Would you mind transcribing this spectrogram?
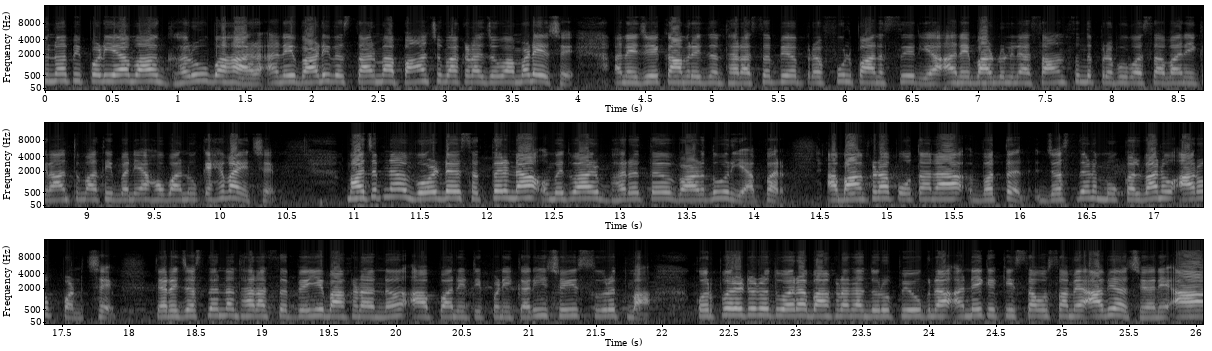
જૂના પીપળિયામાં ઘરો બહાર અને વાડી વિસ્તારમાં પાંચ બાંકડા જોવા મળે છે અને જે કામરેજના ધારાસભ્ય પ્રફુલ પાનસેરિયા અને બારડોલીના સાંસદ પ્રભુ વસાવાની ગ્રાન્ટમાંથી બન્યા હોવાનું કહેવાય છે. ભાજપના વોર્ડ સત્તરના ઉમેદવાર ભરત વાળદોરિયા પર. આ બાંકડા પોતાના વતન જસદણ મોકલવાનો આરોપ પણ છે. ત્યારે જસદણના ધારાસભ્યએ બાંકડા ન આપવાની ટિપ્પણી કરી છે. સુરતમાં કોર્પોરેટરો દ્વારા બાંકડાના દુરુપયોગના અનેક કિસ્સાઓ સામે આવ્યા છે અને આ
